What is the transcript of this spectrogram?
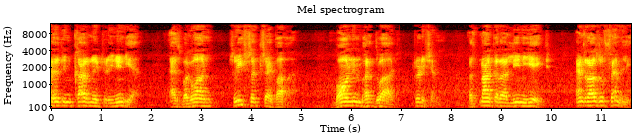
has incarnated in India as Bhagavan Sri Sat Baba, born in Bharadwaj tradition, Ratnakara lineage, and Raju family.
